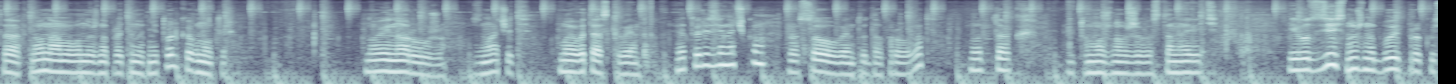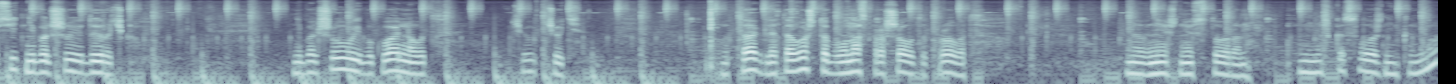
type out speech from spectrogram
Так, но нам его нужно протянуть не только внутрь, но и наружу. Значит, мы вытаскиваем эту резиночку, просовываем туда провод. Вот так. Эту можно уже восстановить. И вот здесь нужно будет прокусить небольшую дырочку. Небольшую, буквально вот чуть-чуть. Вот так, для того, чтобы у нас прошел этот провод на внешнюю сторону. Немножко сложненько, но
